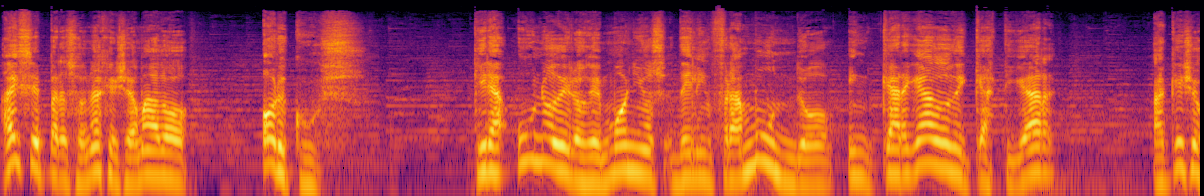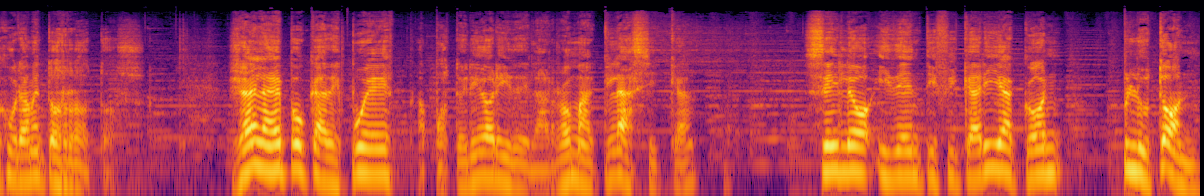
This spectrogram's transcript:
a ese personaje llamado Orcus, que era uno de los demonios del inframundo encargado de castigar aquellos juramentos rotos. Ya en la época después, a posteriori de la Roma clásica, se lo identificaría con Plutón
